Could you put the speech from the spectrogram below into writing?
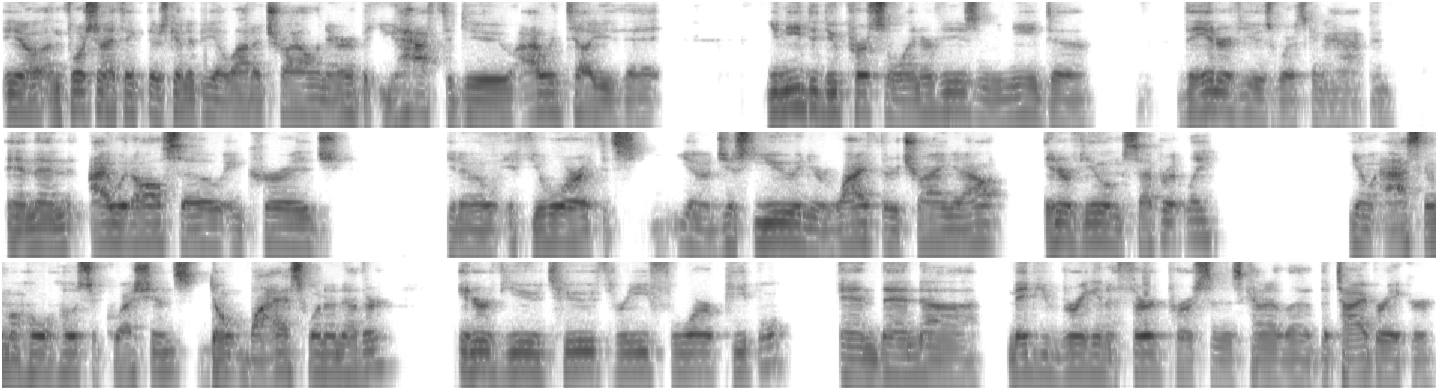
you know, unfortunately, I think there's going to be a lot of trial and error, but you have to do. I would tell you that you need to do personal interviews, and you need to. The interview is where it's going to happen, and then I would also encourage, you know, if you're if it's you know just you and your wife that are trying it out, interview them separately. You know ask them a whole host of questions. Don't bias one another. Interview two three four people and then uh, maybe bring in a third person as kind of the, the tiebreaker.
